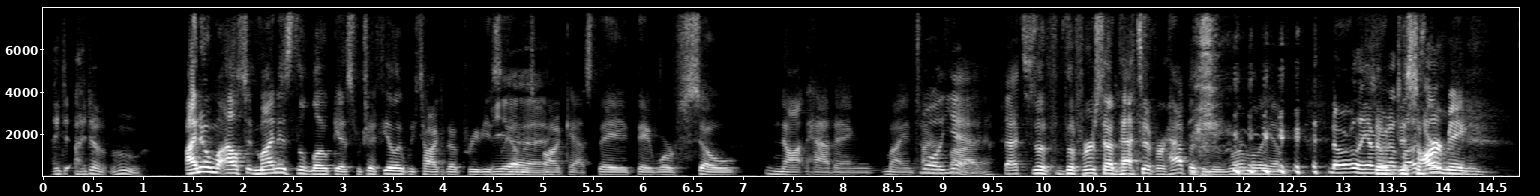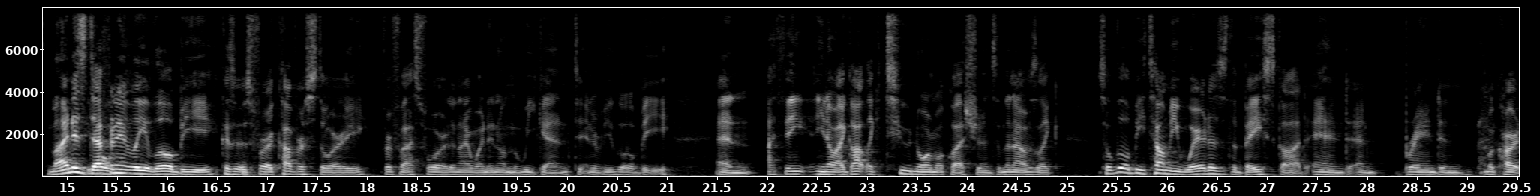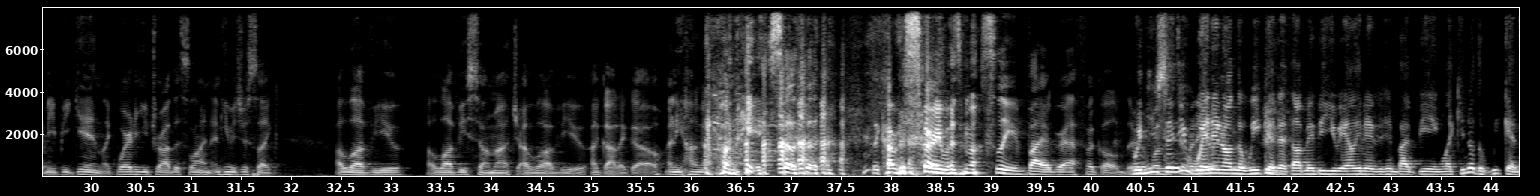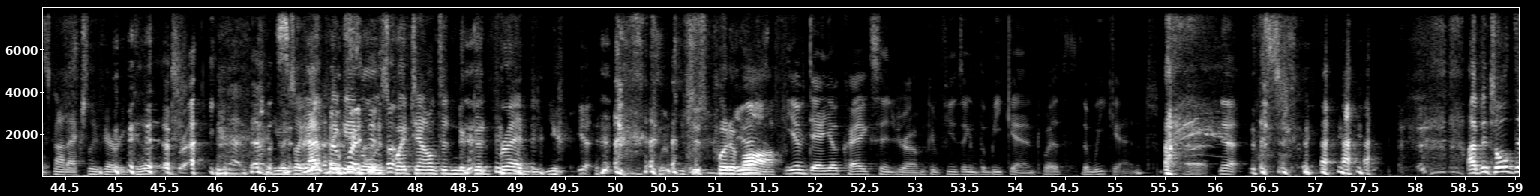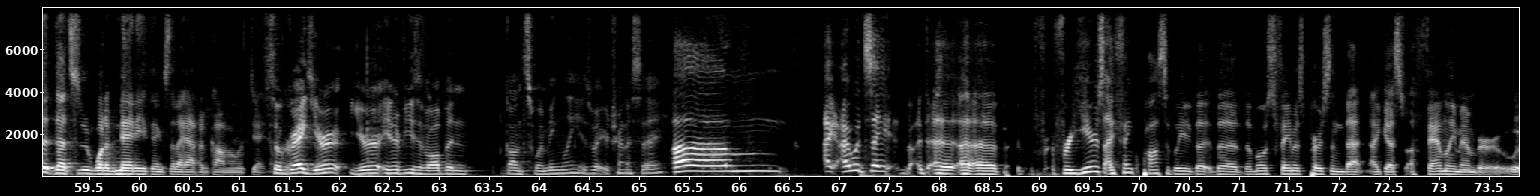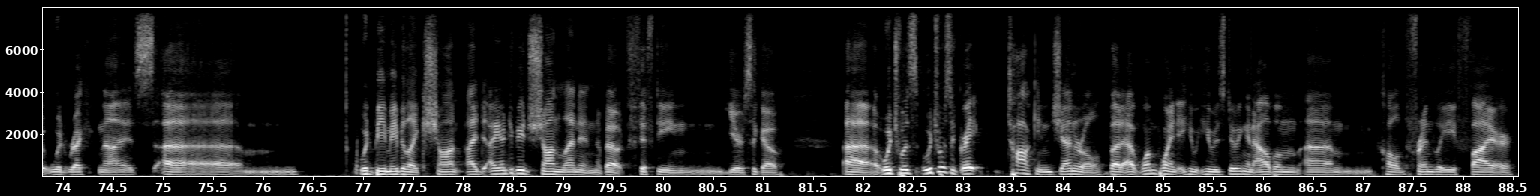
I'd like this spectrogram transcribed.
I, d- I don't. Ooh. I know my- I'll say mine is the locust, which I feel like we've talked about previously on this podcast. They they were so not having my entire Well, vibe. yeah, that's the, the first time that's ever happened to me. Normally, I'm normally so everyone loves it. disarming. Mine is definitely Lil B because it was for a cover story for Fast Forward, and I went in on the weekend to interview Lil B. And I think you know I got like two normal questions, and then I was like, So Lil B, tell me where does the BasedGod end and Brandon McCartney begin? Like where do you draw this line? And he was just like, I love you. I love you so much. I love you. I gotta go. And he hung up on me. so the, the cover story was mostly biographical. There when you said you went in on the weekend, I thought maybe you alienated him by being like, you know, the Weeknd's not actually very good. right, yeah, that He was, was like, I think Abel is quite talented and a good friend, and you, Yeah. you just put him you have, off. you have Daniel Craig syndrome, confusing the weekend with the weekend. Uh, yeah. I've been told that that's one of many things that I have in common with Daniel. so, Craig. Greg, your your interviews have all been gone swimmingly, is what you're trying to say? Um, I, I would say uh, uh, for, for years, I think possibly the, the, the most famous person that I guess a family member w- would recognize um, would be maybe like Sean. I, I interviewed Sean Lennon about 15 years ago. Uh, which was which was a great talk in general, but at one point he, he was doing an album um, called Friendly Fire,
